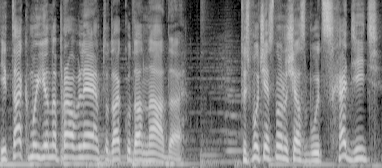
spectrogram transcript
И так мы ее направляем туда, куда надо. То есть, получается, нужно сейчас будет сходить.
